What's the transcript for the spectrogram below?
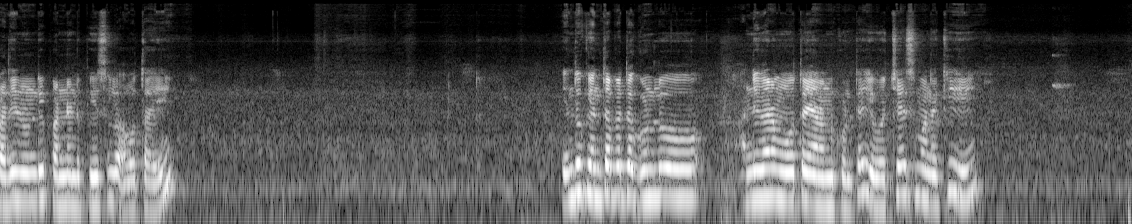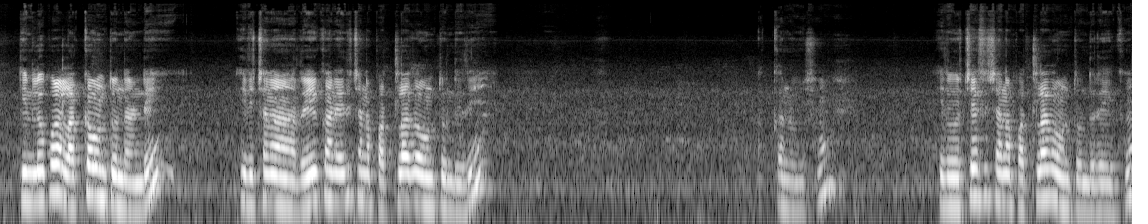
పది నుండి పన్నెండు పీసులు అవుతాయి. ఎందుకు ఎంత పెద్ద గుండ్లు అన్నిగానం అవుతాయి అని అనుకుంటే ఇవి వచ్చేసి మనకి దీని లోపల లక్క ఉంటుందండి. ఇది చాలా రేకు అనేది చాలా పత్లాగా ఉంటుంది ఇది. ఒక్క నిమిషం. ఇది వచ్చేసి చాలా పత్లాగా ఉంటుంది రేకు.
